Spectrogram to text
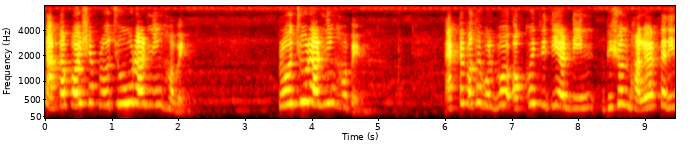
টাকা পয়সা প্রচুর আর্নিং হবে। প্রচুর আর্নিং হবে। একটা কথা বলব, অক্ষয় তৃতীয়ার দিন ভীষণ ভালো একটা দিন।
